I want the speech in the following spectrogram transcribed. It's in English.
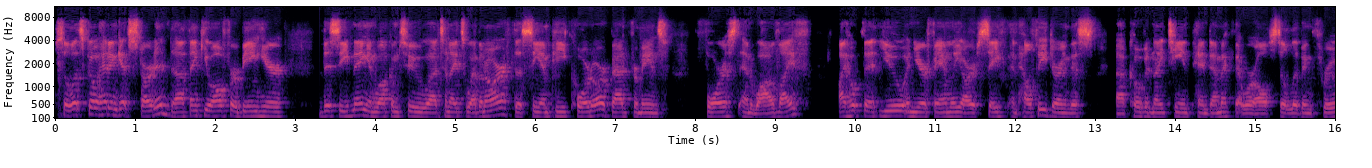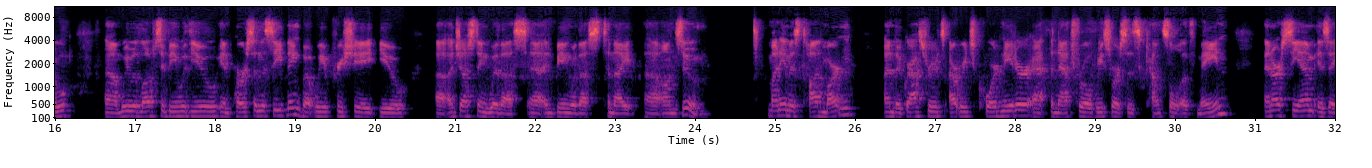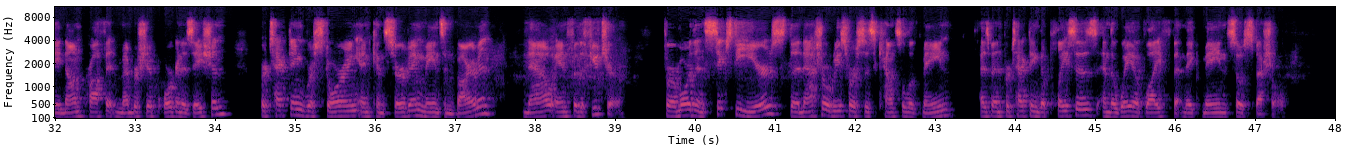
So let's go ahead and get started. Uh, thank you all for being here this evening and welcome to uh, tonight's webinar, the CMP Corridor, Bad for Maine's Forest and Wildlife. I hope that you and your family are safe and healthy during this uh, COVID-19 pandemic that we're all still living through. Um, we would love to be with you in person this evening, but we appreciate you uh, adjusting with us uh, and being with us tonight uh, on Zoom. My name is Todd Martin. I'm the Grassroots Outreach Coordinator at the Natural Resources Council of Maine. NRCM is a nonprofit membership organization protecting, restoring, and conserving Maine's environment now and for the future. For more than 60 years, the Natural Resources Council of Maine has been protecting the places and the way of life that make Maine so special.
